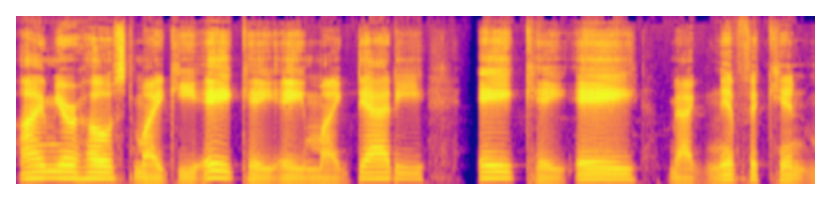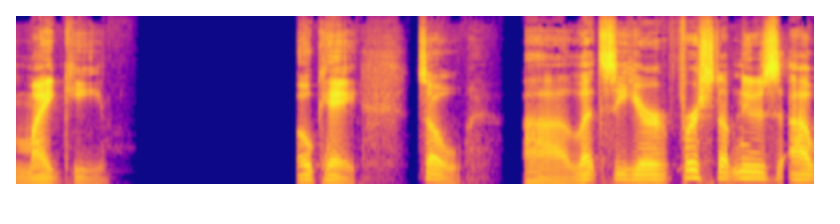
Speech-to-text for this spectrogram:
I'm your host, Mikey, aka Mike Daddy, aka Magnificent Mikey. Okay, so uh, let's see here. First up, news. Uh,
